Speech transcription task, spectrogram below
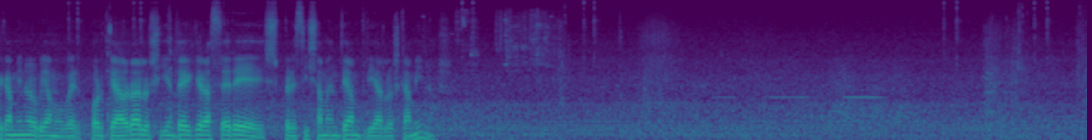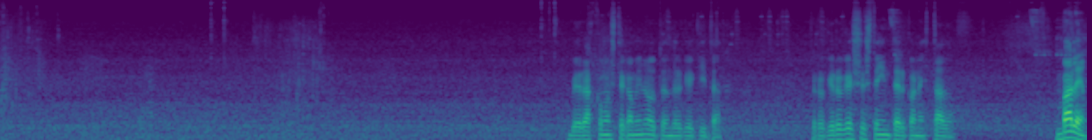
Este camino lo voy a mover. Porque ahora lo siguiente que quiero hacer es precisamente ampliar los caminos. Verás cómo este camino lo tendré que quitar. Pero quiero que eso esté interconectado. Vale.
